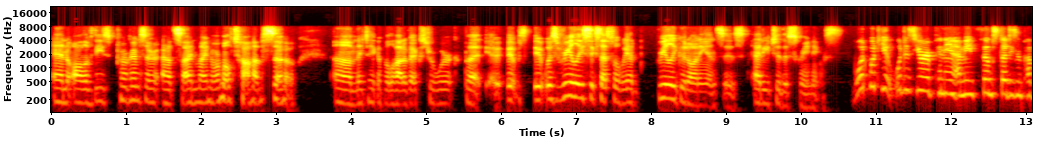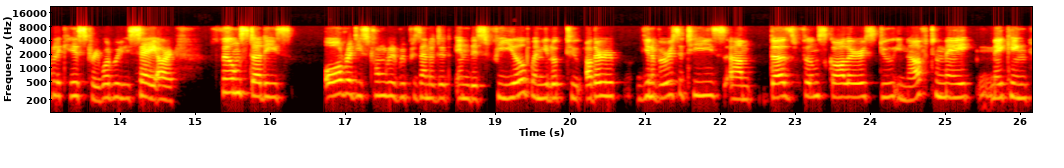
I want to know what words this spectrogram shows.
and all of these programs are outside my normal job, so um, they take up a lot of extra work. But it, it was it was really successful. We had really good audiences at each of the screenings. What would you? What is your opinion? I mean, film studies and public history. What would you say are film studies already strongly represented in this field when you look to other universities um, does film scholars do enough to make making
